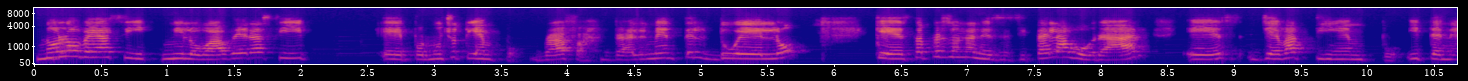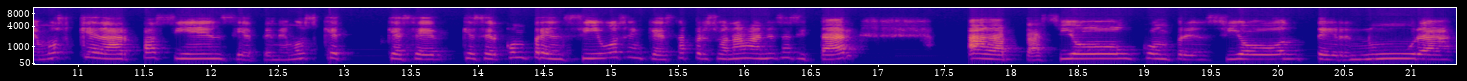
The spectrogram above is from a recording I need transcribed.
no lo ve así, ni lo va a ver así eh, por mucho tiempo, Rafa. Realmente el duelo que esta persona necesita elaborar es, lleva tiempo y tenemos que dar paciencia, tenemos que, que, ser, que ser comprensivos en que esta persona va a necesitar adaptación, comprensión, ternura,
